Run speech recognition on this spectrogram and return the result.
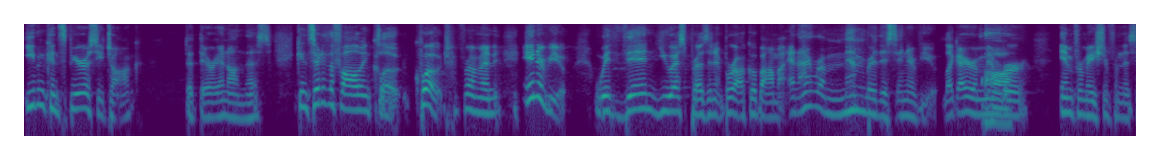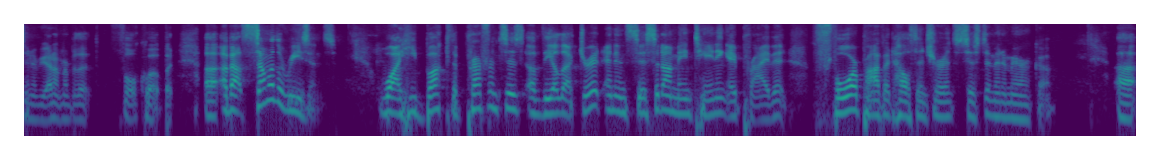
even conspiracy talk that they're in on this consider the following quote quote from an interview with then us president barack obama. And i remember this interview. Like i remember information from this interview. I don't remember the full quote but uh, about some of the reasons why he bucked the preferences of the electorate and insisted on maintaining a private for-profit health insurance system in america uh,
